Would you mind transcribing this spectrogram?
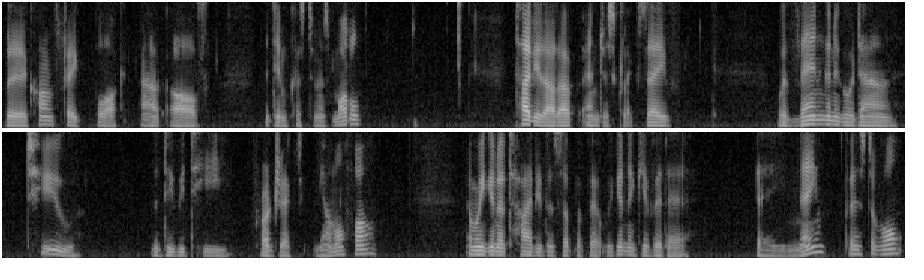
the config block out of the DIM customers model. Tidy that up and just click save. We're then going to go down to the DBT project YAML file and we're going to tidy this up a bit. We're going to give it a, a name, first of all.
